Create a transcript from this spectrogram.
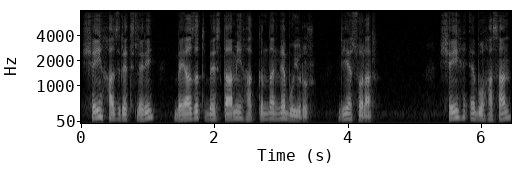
Şeyh Hazretleri Beyazıt Bestami hakkında ne buyurur diye sorar. Şeyh Ebu Hasan,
